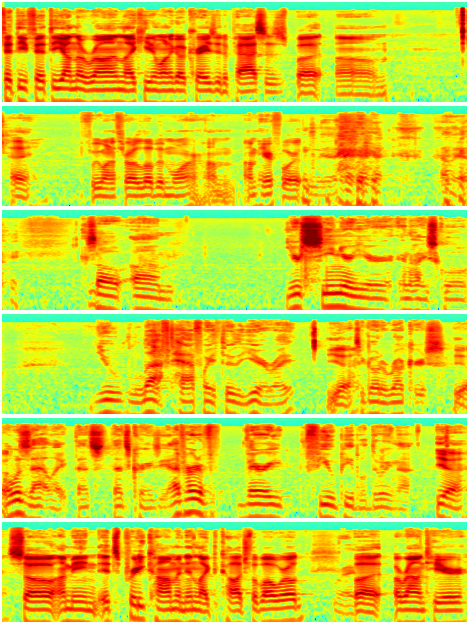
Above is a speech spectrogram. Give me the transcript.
50-50 on the run, like he didn't want to go crazy to passes, but um, hey, if we want to throw a little bit more, I'm I'm here for it. Yeah. Hell yeah. So, um, your senior year in high school, you left halfway through the year, right? Yeah. To go to Rutgers. Yeah. What was that like? That's that's crazy. I've heard of very few people doing that. Yeah. So I mean, it's pretty common in like the college football world, Right. but around here,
